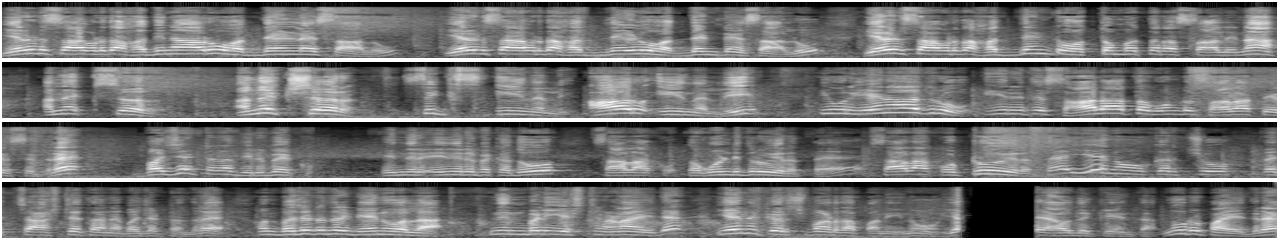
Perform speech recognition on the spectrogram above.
ಎರಡು ಸಾವಿರದ ಹದಿನಾರು, ಹದಿನೇಳನೇ ಸಾಲು, ಎರಡು ಸಾವಿರದ ಹದಿನೇಳು, ಹದಿನೆಂಟನೇ ಸಾಲು, ಎರಡು ಸಾವಿರದ ಹದಿನೆಂಟು, ಹತ್ತೊಂಬತ್ತರ ಸಾಲಿನ ಅನೆಕ್ಸರ್ ಅನೆಕ್ಷರ್ ಸಿಕ್ಸ್ ಇ ನಲ್ಲಿ, ಆರು ಇ ನಲ್ಲಿ ಇವ್ರು ಏನಾದ್ರೂ ಈ ರೀತಿ ಸಾಲ ತಗೊಂಡು ಸಾಲ ತೀರಿಸಿದ್ರೆ ಬಜೆಟ್ ಅನ್ನೋದು ಇರಬೇಕು. ಏನಿರ್, ಏನಿರಬೇಕದು? ಸಾಲ ತಗೊಂಡಿದ್ರು ಇರುತ್ತೆ, ಸಾಲ ಕೊಟ್ಟರು ಇರುತ್ತೆ, ಏನು ಖರ್ಚು ವೆಚ್ಚ ಅಷ್ಟೇ ತಾನೇ ಬಜೆಟ್ ಅಂದ್ರೆ. ಒಂದು ಬಜೆಟ್ ಅಂದ್ರೆ ಏನು ಅಲ್ಲ. ನಿನ್ ಬಳಿ ಎಷ್ಟು ಹಣ ಇದೆ, ಏನು ಖರ್ಚು ಮಾಡ್ದಪ್ಪ ನೀನು? ಯಾವುದಕ್ಕೆ ಅಂತ? ನೂರು ರೂಪಾಯಿ ಇದ್ರೆ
